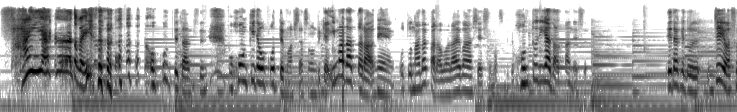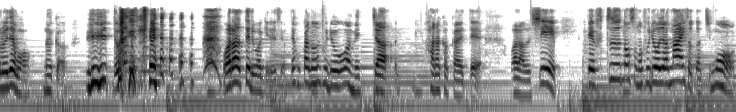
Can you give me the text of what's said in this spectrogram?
最悪とか言いながら怒ってたんですよね。もう本気で怒ってました、その時は。今だったらね、大人だから笑い話してますけど、本当に嫌だったんです。で、だけど、J はそれでも、なんか、えー、って言って笑ってるわけですよ。で、他の不良はめっちゃ腹抱えて、笑うしで普通のその不良じゃない人たちも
